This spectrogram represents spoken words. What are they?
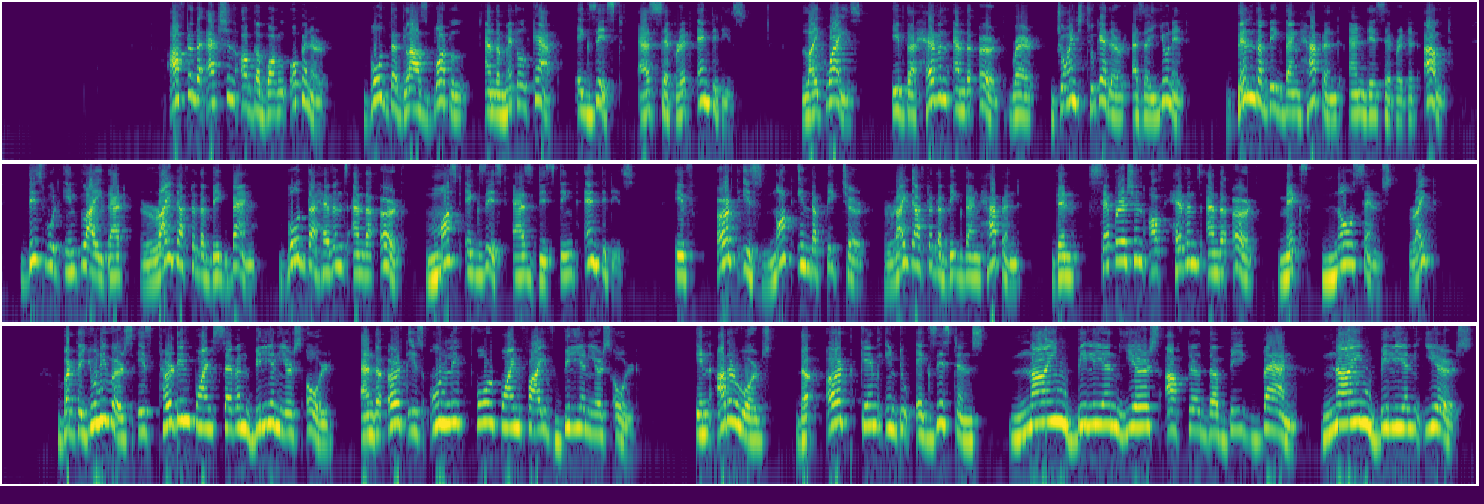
After the action of the bottle opener, both the glass bottle and the metal cap exist as separate entities. Likewise, if the heaven and the earth were joined together as a unit, then the Big Bang happened and they separated out. This would imply that right after the Big Bang, both the heavens and the earth must exist as distinct entities. If earth is not in the picture right after the Big Bang happened, then separation of heavens and the earth makes no sense, right? But the universe is 13.7 billion years old and the earth is only 4.5 billion years old. In other words, the earth came into existence 9 billion years after the Big Bang. 9 billion years.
